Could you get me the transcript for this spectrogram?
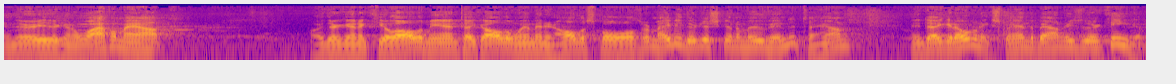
and they're either going to wipe them out or they're going to kill all the men, take all the women and all the spoils, or maybe they're just going to move into town and take it over and expand the boundaries of their kingdom.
